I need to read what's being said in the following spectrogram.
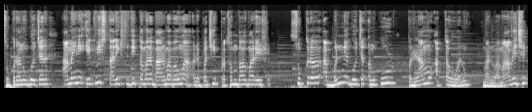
શુક્રનું ગોચર આ મહિને એકવીસ તારીખ સુધી તમારા બારમા ભાવમાં અને પછી પ્રથમ ભાવમાં રહેશે. શુક્ર આ બંને ગોચર અનુકૂળ પરિણામો આપતા હોવાનું માનવામાં આવે છે.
